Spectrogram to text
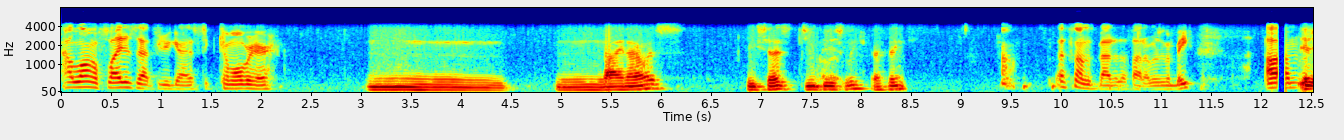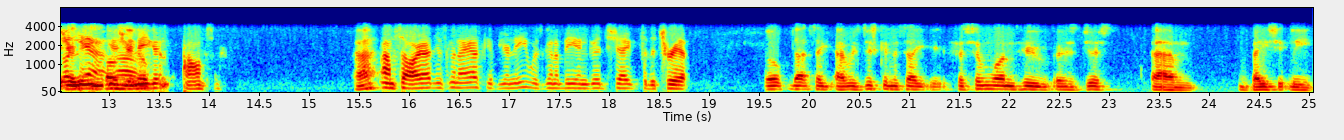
How long a flight is that for you guys to come over here? Mm, nine hours, he says, dubiously, I think. That's not as bad as I thought it was going to be. Um, Is but your knee, yeah, is your uh, knee gonna, oh, Huh? I'm sorry, I was just going to ask if your knee was going to be in good shape for the trip. Well, that's a, I was just going to say for someone who has just um, basically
